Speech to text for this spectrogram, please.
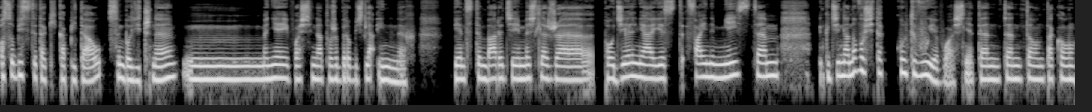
osobisty taki kapitał symboliczny, mm, mniej właśnie na to, żeby robić dla innych. Więc tym bardziej myślę, że podzielnia jest fajnym miejscem, gdzie na nowo się tak kultywuje właśnie ten, ten, tą taką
